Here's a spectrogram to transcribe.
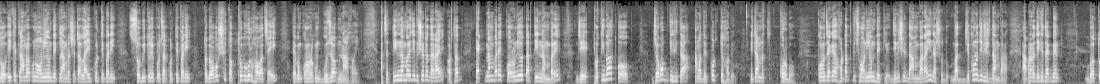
তো এই ক্ষেত্রে আমরা কোনো অনিয়ম দেখলে আমরা সেটা লাইভ করতে পারি, ছবি তুলে প্রচার করতে পারি। তবে অবশ্যই তথ্যবহুল হওয়া চাই এবং কোনো রকম গুজব না হয়। আচ্ছা তিন নম্বরে যে বিষয়টা দাঁড়ায়, অর্থাৎ এক নম্বরে করণীয় তার তিন নম্বরে যে প্রতিবাদ ও জবাবদিহিতা আমাদের করতে হবে, এটা আমরা করব। কোনো জায়গায় হঠাৎ কিছু অনিয়ম দেখলে, জিনিসের দাম বাড়াই না শুধু, বা যে কোনো জিনিসের দাম বাড়া। আপনারা দেখে থাকবেন গত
